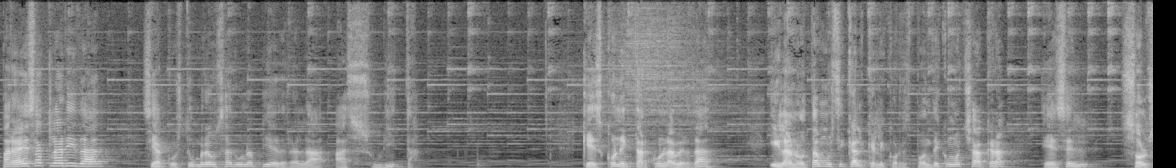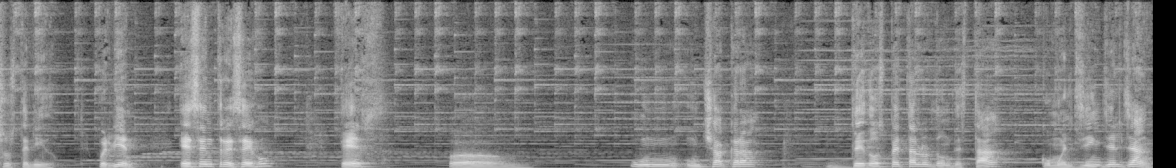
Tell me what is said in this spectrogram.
Para esa claridad se acostumbra a usar una piedra, la azurita que es conectar con la verdad. Y la nota musical que le corresponde como chakra es el sol sostenido. Pues bien, ese entrecejo es um, un, chakra de dos pétalos donde está como el yin y el yang,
